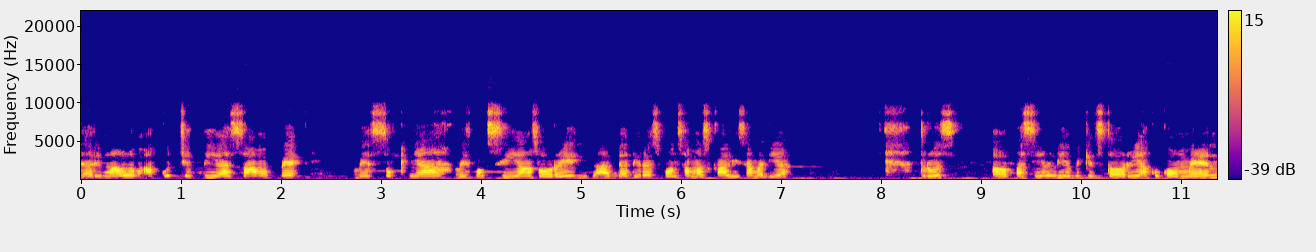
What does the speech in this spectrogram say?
dari malam aku chat dia sampai besoknya besok siang sore nggak ada direspon sama sekali sama dia. Terus uh, pas siang dia bikin story aku komen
